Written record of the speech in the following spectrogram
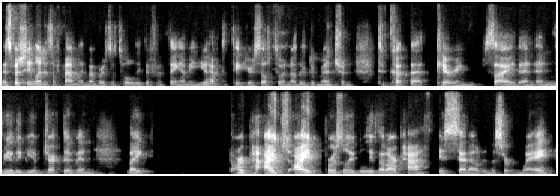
especially when it's a family member. It's a totally different thing. I mean, you have to take yourself to another dimension to cut that caring side and and really be objective and like our I I personally believe that our path is set out in a certain way,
